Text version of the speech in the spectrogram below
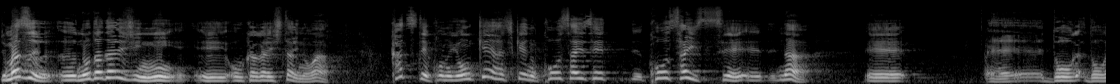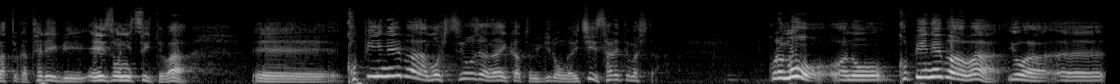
でまず、野田大臣に、えーお伺いしたいのは、かつてこの 4K、8K の高再生高再生な、えーえー動画動画っていうか、テレビ、映像については、えーコピーネバーも必要じゃないかという議論が一時されてました。これもうあのコピーネバーは、要は、えー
